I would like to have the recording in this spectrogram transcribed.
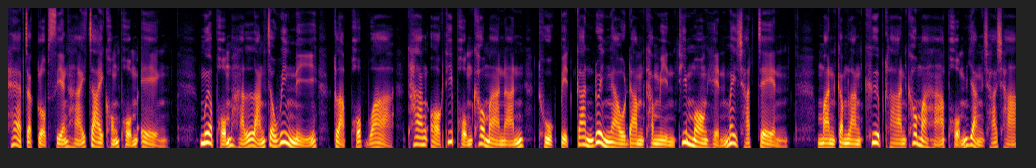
แทบจะกลบเสียงหายใจของผมเอง เมื่อผมหันหลังจะวิ่งหนี กลับพบว่าทางออกที่ผมเข้ามานั้น ถูกปิดกั้นด้วยเงาดำทมินที่มองเห็นไม่ชัดเจนมันกำลังคืบคลานเข้ามาหาผมอย่างช้า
